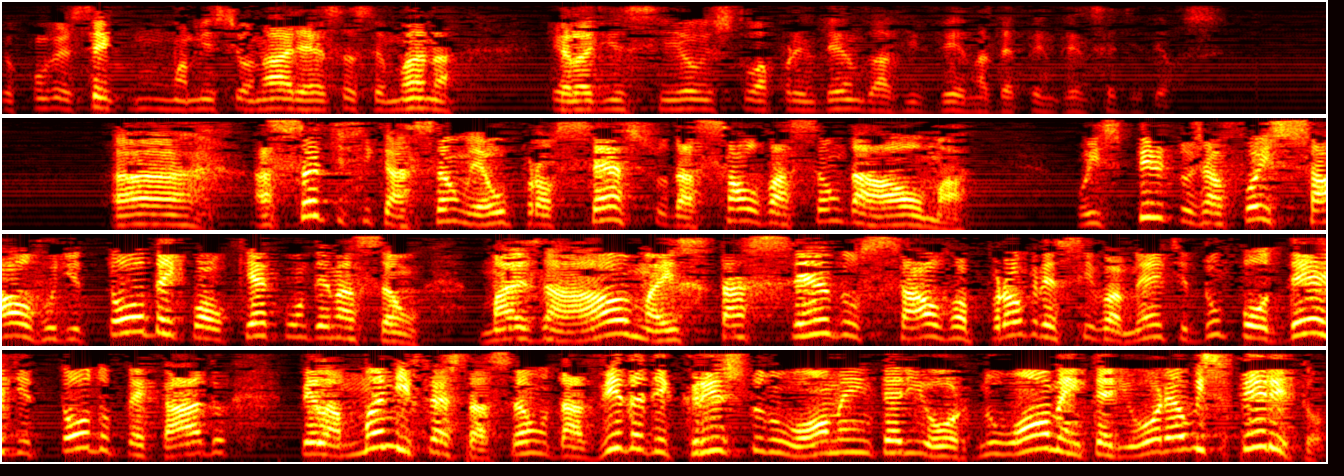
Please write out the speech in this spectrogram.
Eu conversei com uma missionária essa semana. Ela disse: Eu estou aprendendo a viver na dependência de Deus. Ah, a santificação é o processo da salvação da alma. O espírito já foi salvo de toda e qualquer condenação, mas a alma está sendo salva progressivamente do poder de todo o pecado pela manifestação da vida de Cristo no homem interior. No homem interior é o espírito.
